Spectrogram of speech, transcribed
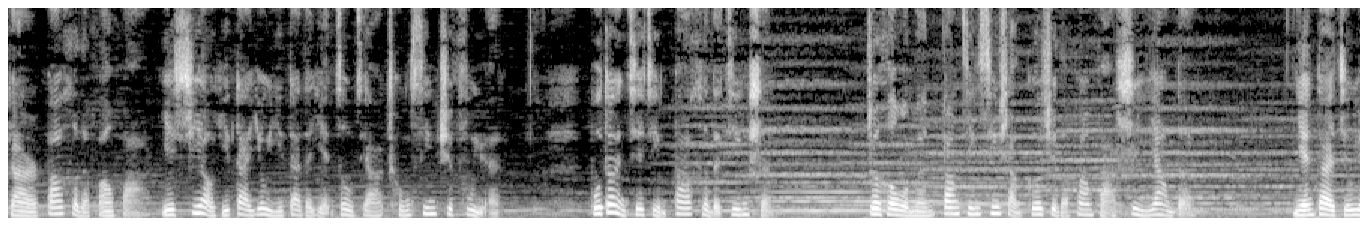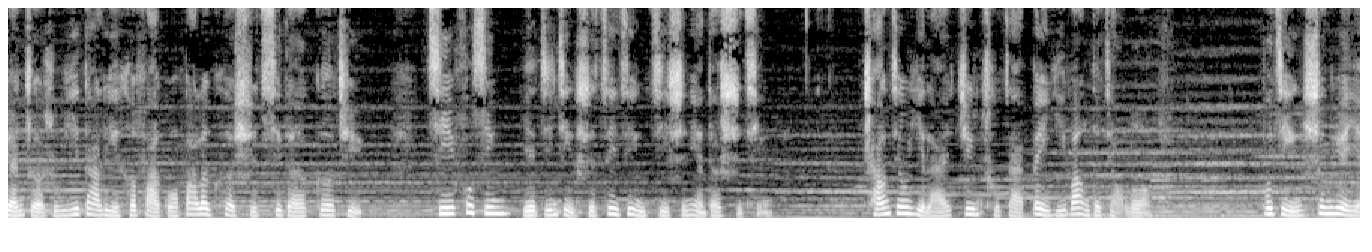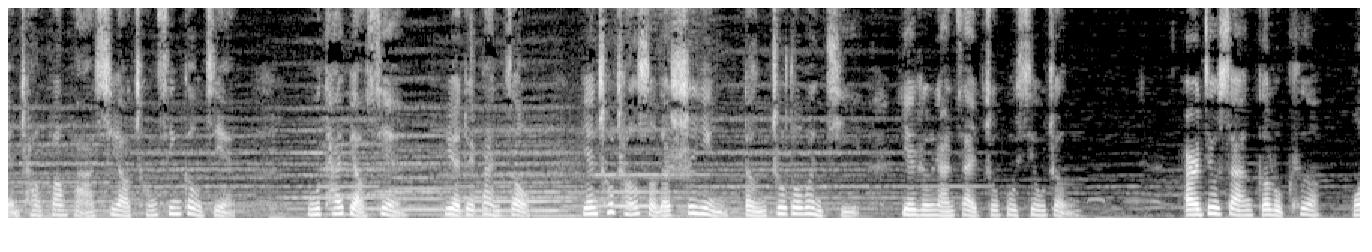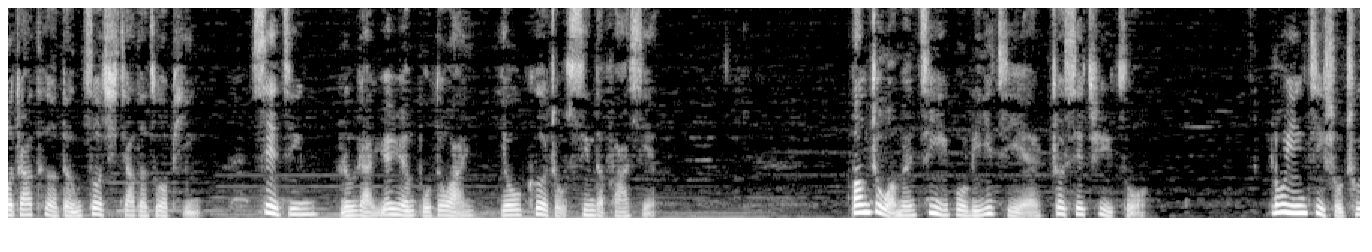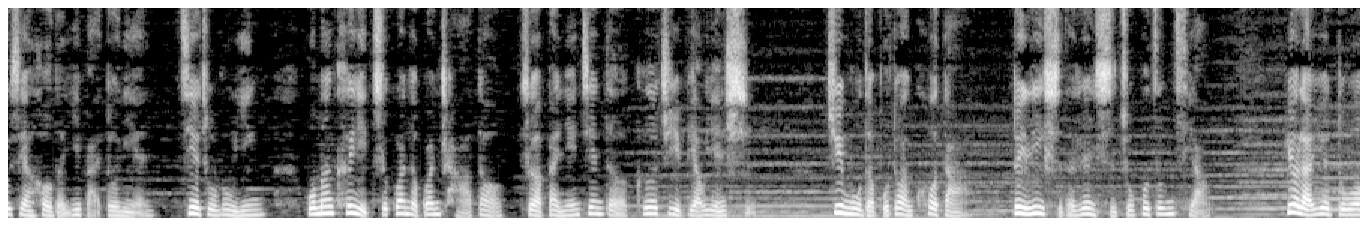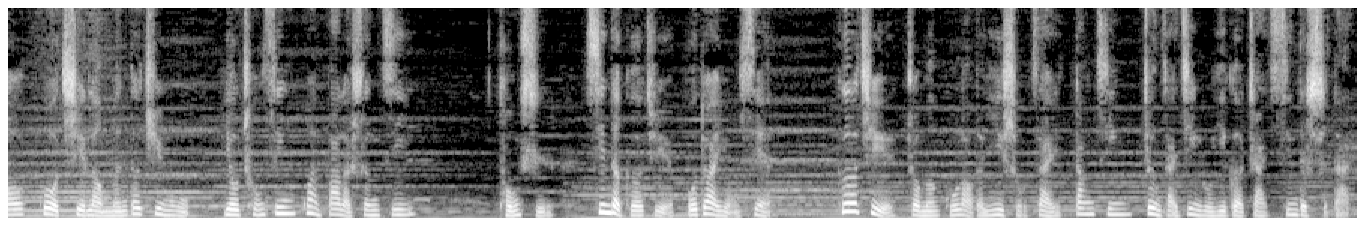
然而巴赫的方法也需要一代又一代的演奏家重新去复原，不断接近巴赫的精神。这和我们当今欣赏歌剧的方法是一样的。年代久远者如意大利和法国巴洛克时期的歌剧，其复兴也仅仅是最近几十年的事情，长久以来均处在被遗忘的角落。不仅声乐演唱方法需要重新构建，舞台表现、乐队伴奏、演出场所的适应等诸多问题，也仍然在逐步修正。而就算格鲁克、莫扎特等作曲家的作品，现今仍然源源不断有各种新的发现，帮助我们进一步理解这些剧作。录音技术出现后的一百多年，借助录音，我们可以直观地观察到这百年间的歌剧表演史，剧目的不断扩大，对历史的认识逐步增强。越来越多过去冷门的剧目又重新焕发了生机，同时新的歌剧不断涌现。歌剧这门古老的艺术在当今正在进入一个崭新的时代。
